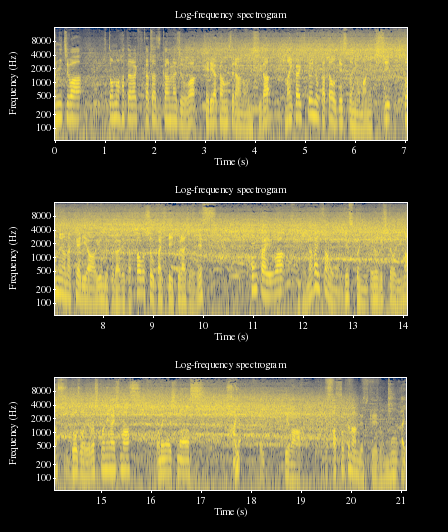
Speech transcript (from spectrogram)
こんにちは。人の働き方図鑑ラジオはキャリアカウンセラーの大西が毎回一人の方をゲストにお招きしどのようなキャリアを歩んでこられたかを紹介していくラジオです。今回は永井さんをゲストにお呼びしております。どうぞよろしくお願いします。お願いします。はい、では早速なんですけれども、はい。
